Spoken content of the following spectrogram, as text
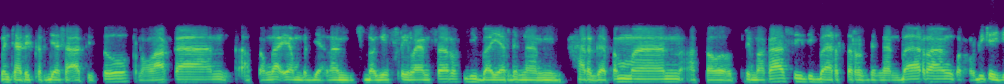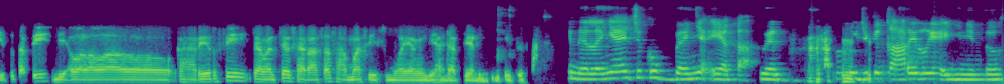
mencari kerja saat itu, penolakan atau enggak yang berjalan sebagai freelancer dibayar dengan harga teman atau terima kasih dibarter dengan barang, kurang lebih kayak gitu. Tapi di awal-awal karir sih challenge-nya saya rasa sama sih semua yang dihadapin gitu kendalanya cukup banyak ya kak buat menuju ke karir kayak gini tuh.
